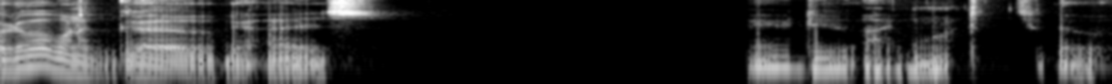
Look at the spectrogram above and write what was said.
Where do I want to go, guys? Where do I want to go?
